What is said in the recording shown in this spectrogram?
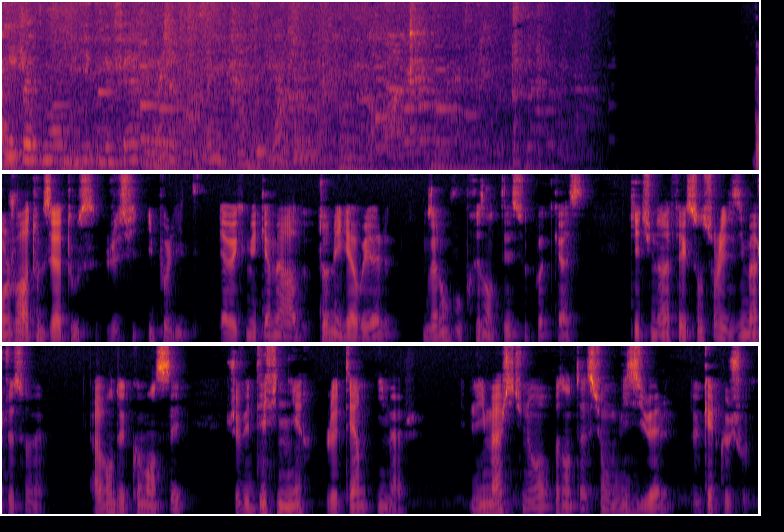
complètement oublié de le faire. Et moi, j'ai fait ça, mais tu. Bonjour à toutes et à tous, je suis Hippolyte et avec mes camarades Tom et Gabriel, nous allons vous présenter ce podcast qui est une réflexion sur les images de soi-même. Avant de commencer, je vais définir le terme image. L'image est une représentation visuelle de quelque chose.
